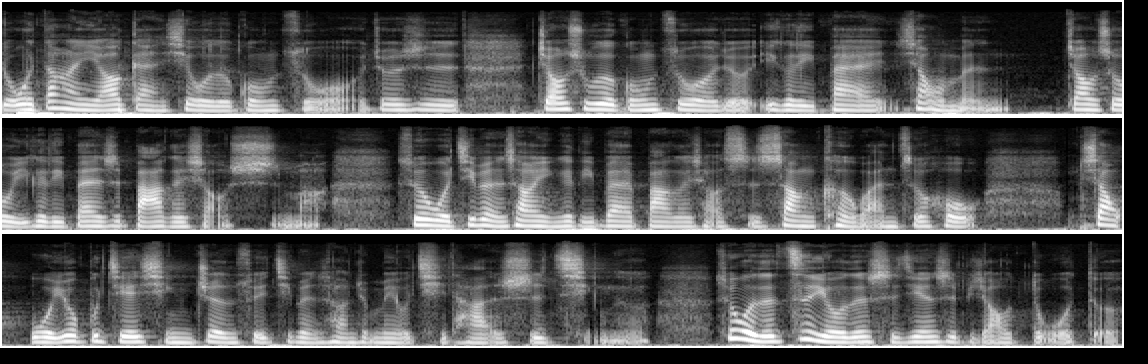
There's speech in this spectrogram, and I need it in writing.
我当然也要感谢我的工作，就是教书的工作，就一个礼拜，像我们。教授一个礼拜是八个小时嘛，所以我基本上一个礼拜八个小时上课完之后，像我又不接行政，所以基本上就没有其他的事情了，所以我的自由的时间是比较多的。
